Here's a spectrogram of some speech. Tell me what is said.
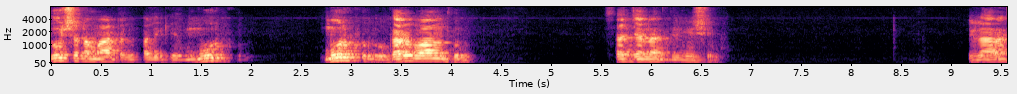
దూషణ మాటలు పలికే మూర్ఖులు మూర్ఖులు గర్వాంధులు సజ్జన ద్వేషులు ఇలారా?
